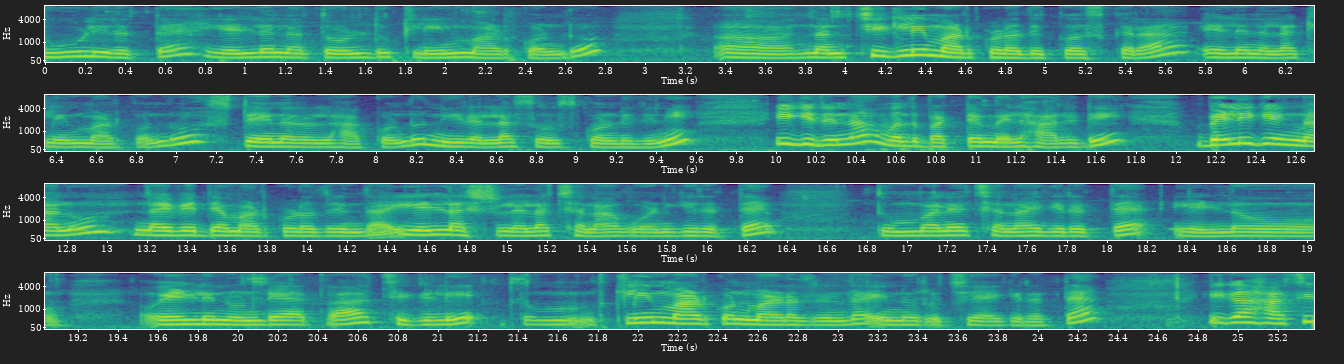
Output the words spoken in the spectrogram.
ಧೂಳಿರುತ್ತೆ. ಎಳ್ಳನ್ನು ತೊಳೆದು ಕ್ಲೀನ್ ಮಾಡಿಕೊಂಡು ನಾನು ಚಿಗ್ಲಿ ಮಾಡ್ಕೊಳ್ಳೋದಕ್ಕೋಸ್ಕರ ಎಳ್ಳೆನೆಲ್ಲ ಕ್ಲೀನ್ ಮಾಡಿಕೊಂಡು ಸ್ಟೇನರಲ್ಲಿ ಹಾಕ್ಕೊಂಡು ನೀರೆಲ್ಲ ಸೋಸ್ಕೊಂಡಿದ್ದೀನಿ ಈಗ ಇದನ್ನು ಒಂದು ಬಟ್ಟೆ ಮೇಲೆ ಹರಡಿ. ಬೆಳಿಗ್ಗೆ ನಾನು ನೈವೇದ್ಯ ಮಾಡ್ಕೊಳ್ಳೋದ್ರಿಂದ ಎಳ್ಳು ಅಷ್ಟರಲ್ಲೆಲ್ಲ ಚೆನ್ನಾಗಿ ಒಣಗಿರುತ್ತೆ. ತುಂಬಾ ಚೆನ್ನಾಗಿರುತ್ತೆ. ಎಳ್ಳು ಎಳ್ಳಿನ ಉಂಡೆ ಅಥವಾ ಚಿಗಳಿ ತುಂಬ ಕ್ಲೀನ್ ಮಾಡ್ಕೊಂಡು ಮಾಡೋದ್ರಿಂದ ಇನ್ನೂ ರುಚಿಯಾಗಿರುತ್ತೆ. ಈಗ ಹಸಿ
